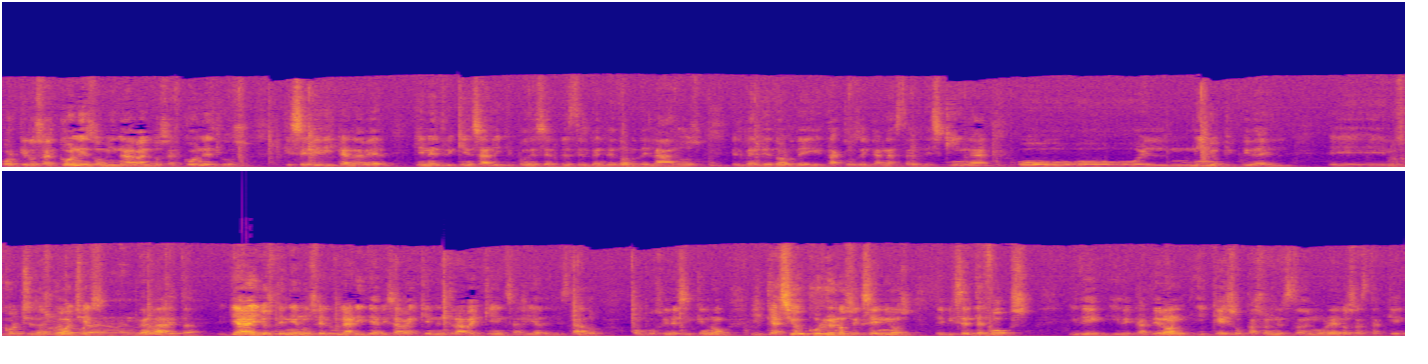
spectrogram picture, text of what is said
porque los halcones dominaban, los halcones, los que se dedican a ver quién entra y quién sale, y que pueden ser desde el vendedor de helados, el vendedor de tacos de canasta de la esquina, o, o- o el niño que cuida el, eh, Los coches, los en una- coches, en ya ellos tenían un celular y te avisaban quién entraba y quién salía del Estado, con posibilidades y que no, y que así ocurrió en los sexenios de Vicente Fox y de, y de Calderón, y que eso pasó en el Estado de Morelos, hasta que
